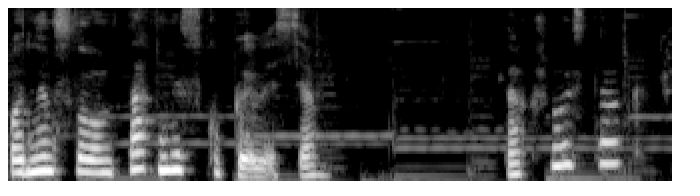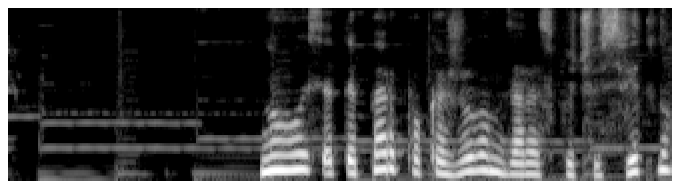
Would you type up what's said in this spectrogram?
Одним словом, так ми скупилися. Так що ось так. Ну ось, а тепер покажу вам, зараз включу світло.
